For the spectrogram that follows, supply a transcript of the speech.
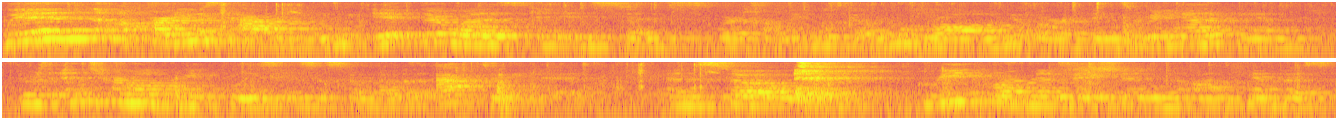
when a party was happening, if there was an instance where something was going wrong or things were getting out of hand, there was an internal Greek policing system that was activated. And so Greek organization on campus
